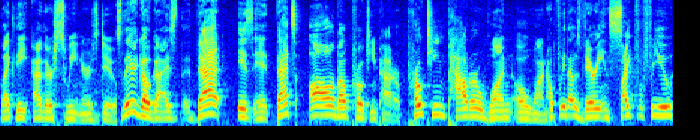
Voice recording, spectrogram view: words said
like the other sweeteners do. So, there you go, guys. That is it. That's all about protein powder. Protein powder 101. Hopefully, that was very insightful for you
